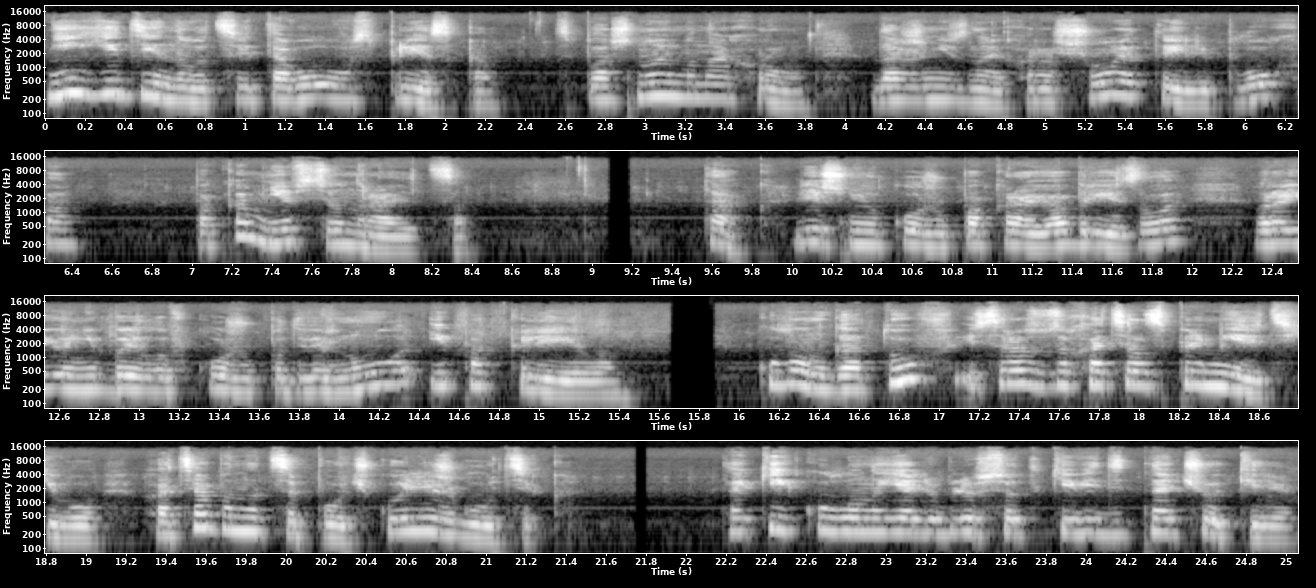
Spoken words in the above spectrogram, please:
Ни единого цветового всплеска. Сплошной монохром. Даже не знаю, хорошо это или плохо. Пока мне все нравится. Так, лишнюю кожу по краю обрезала, в районе бейлов кожу подвернула и подклеила. Кулон готов, и сразу захотелось примерить его, хотя бы на цепочку или жгутик. Такие кулоны я люблю все-таки видеть на чокере,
